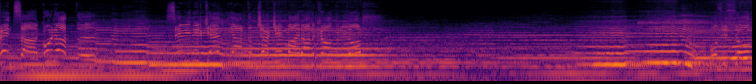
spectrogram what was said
Pensa golü attı. Sevinirken yardımcı hakem bayrağını kaldırıyor. Pozisyon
